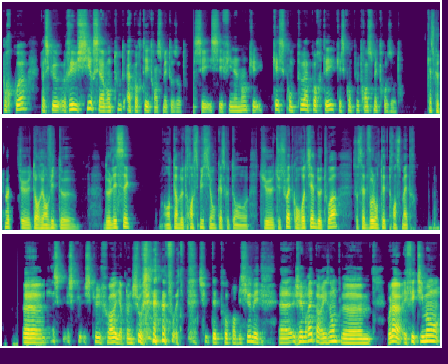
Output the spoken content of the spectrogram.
Pourquoi? Parce que réussir, c'est avant tout apporter et transmettre aux autres. C'est finalement qu'est-ce qu'on peut apporter, qu'est-ce qu'on peut transmettre aux autres. Qu'est-ce que toi, tu aurais envie de, de laisser en termes de transmission? Qu'est-ce que tu, tu souhaites qu'on retienne de toi sur cette volonté de transmettre? Euh, ce il y a plein de choses. je suis peut-être trop ambitieux, mais euh, j'aimerais, par exemple, euh, voilà, effectivement,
